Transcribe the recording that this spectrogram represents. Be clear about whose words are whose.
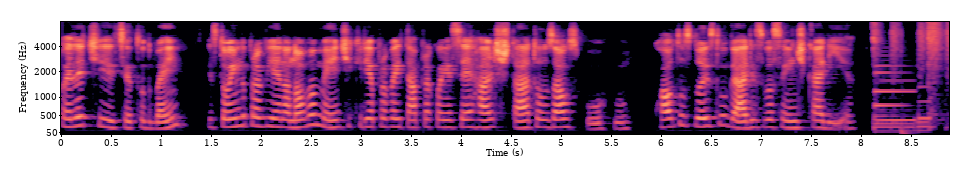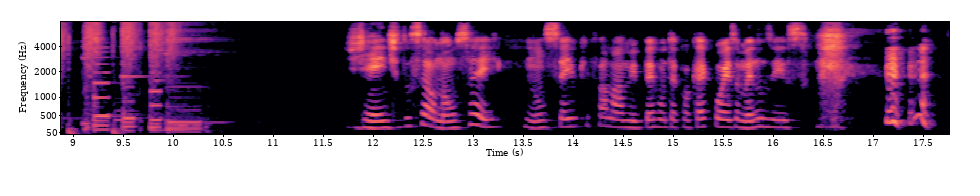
Speaker 1: Oi, Letícia, tudo bem? Estou indo para Viena novamente e queria aproveitar para conhecer Hallstatt ou Salzburgo. Qual dos dois lugares você indicaria? Gente do céu, não sei. Não sei o que falar. Me pergunta qualquer coisa, menos isso.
